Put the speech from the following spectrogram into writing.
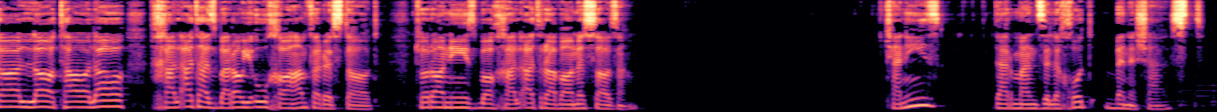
الله تعالی خلعت از برای او خواهم فرستاد. تو را نیز با خلعت روانه سازم. کنیز در منزل خود بنشست.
